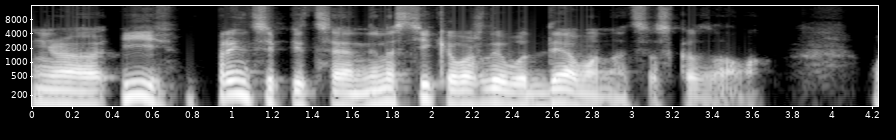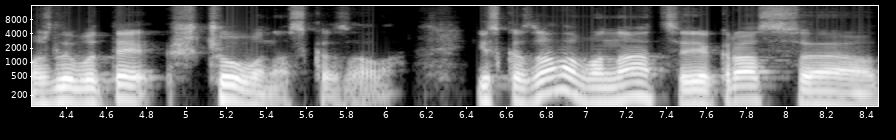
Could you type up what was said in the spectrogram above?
е, і в принципі це не настільки важливо, де вона це сказала. Важливо те, що вона сказала. І сказала вона це якраз е,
